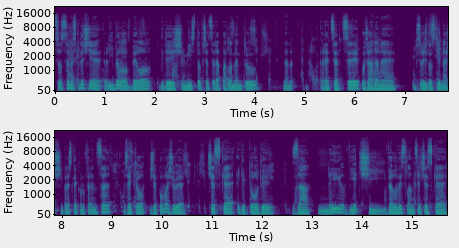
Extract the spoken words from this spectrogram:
co se mi skutečně líbilo, bylo, když místo předseda parlamentu na recepci pořádané u příležitosti naší pražské konference řekl, že považuje české egyptology za největší velvyslance České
